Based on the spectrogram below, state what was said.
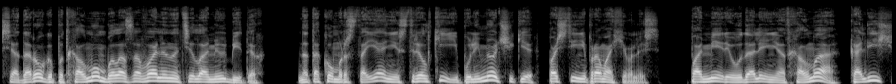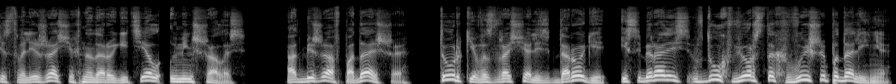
Вся дорога под холмом была завалена телами убитых. На таком расстоянии стрелки и пулеметчики почти не промахивались. По мере удаления от холма количество лежащих на дороге тел уменьшалось. Отбежав подальше, турки возвращались к дороге и собирались в двух верстах выше по долине.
